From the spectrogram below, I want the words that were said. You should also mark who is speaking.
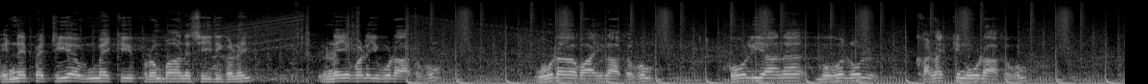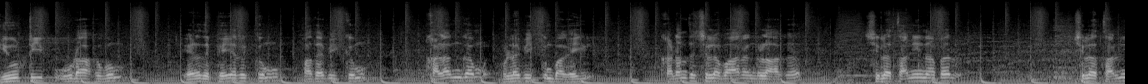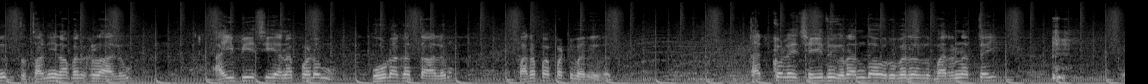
Speaker 1: என்னை பற்றிய உண்மைக்கு புறம்பான செய்திகளை இணையவழி ஊடாகவும் ஊடக வாயிலாகவும் போலியான முகநூல் கணக்கின் ஊடாகவும் யூடியூப் ஊடாகவும் எனது பெயருக்கும் பதவிக்கும் களங்கம் விளைவிக்கும் வகையில் கடந்த சில வாரங்களாக சில தனிநபர் சில தனி தனிநபர்களாலும் ஐபிசி எனப்படும் ஊடகத்தாலும் பரப்பப்பட்டு வருகிறது. தற்கொலை செய்து இறந்த ஒருவரது மரணத்தை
